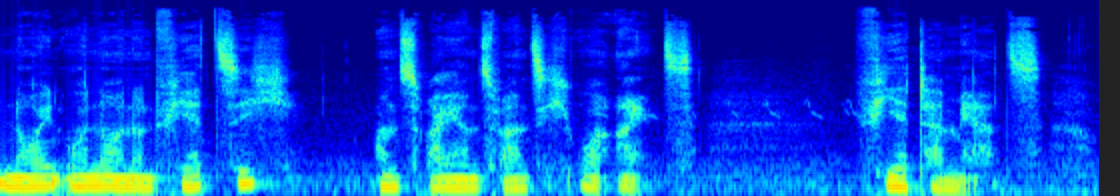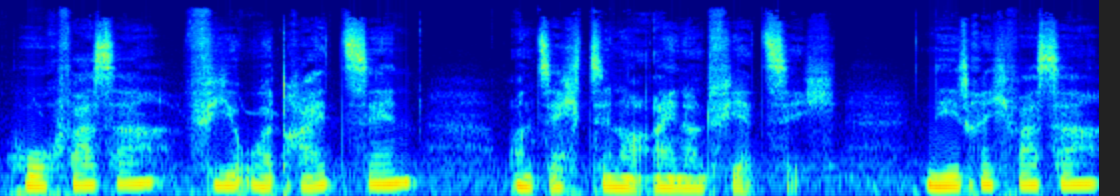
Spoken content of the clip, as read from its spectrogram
9.49 Uhr und 22.01 Uhr. 4. März. Hochwasser 4.13 Uhr und 16.41 Uhr. Niedrigwasser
